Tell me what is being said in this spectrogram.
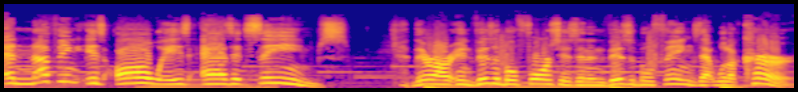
And nothing is always as it seems. There are invisible forces and invisible things that will occur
